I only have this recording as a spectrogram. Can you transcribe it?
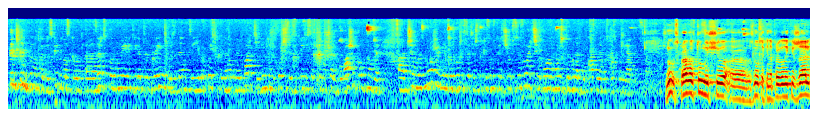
скажіть, будь ласка, от, а, зараз планує відвідати Україну президент Європейської народної партії. Він дуже хоче зустрітися з Тимошенко. Ваші прогнози, а чи ми зможе він добитися все ж таки зустрічі у СІЗО, і чи ви можете ви адвокати якось посприяти? цьому? Ну, справа в тому, що знов таки, на превеликий жаль,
